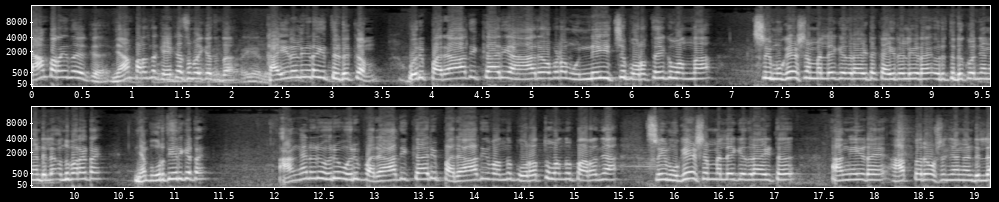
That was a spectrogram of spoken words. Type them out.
ഞാൻ പറയുന്ന കേക്ക്. ഞാൻ പറയുന്ന കേൾക്കാൻ സംഭവിക്കുന്നത് കൈരളിയുടെ ഈ തിടുക്കം ഒരു പരാതിക്കാരി ആരോപണം ഉന്നയിച്ച് പുറത്തേക്ക് വന്ന ശ്രീ മുകേഷ് എം എൽ എക്കെതിരായിട്ട് കൈരളിയുടെ ഒരു തിടുക്കം ഞാൻ കണ്ടില്ല. ഒന്ന് പറയട്ടെ? ഞാൻ പൂർത്തീകരിക്കട്ടെ? അങ്ങനെ ഒരു ഒരു ഒരു പരാതിക്കാരി പരാതി വന്ന് പുറത്തു വന്ന് പറഞ്ഞ ശ്രീ മുകേഷ് എം എൽ എക്കെതിരായിട്ട് അങ്ങയുടെ ആത്മരോഷം ഞാൻ കണ്ടില്ല.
